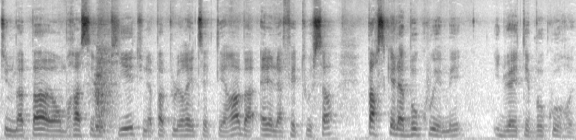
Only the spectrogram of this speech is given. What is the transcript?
tu ne m'as pas embrassé les pieds, tu n'as pas pleuré, etc. Ben, elle, elle a fait tout ça parce qu'elle a beaucoup aimé, il lui a été beaucoup heureux.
